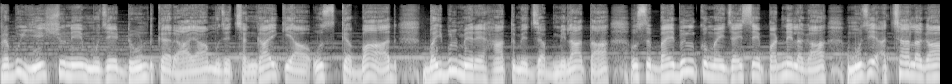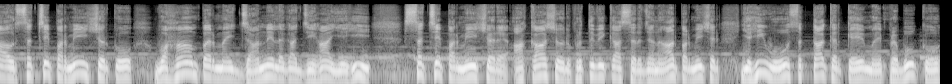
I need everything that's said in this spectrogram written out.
प्रभु यीशु ने मुझे ढूंढ कर आया, मुझे चंगाई किया। उसके बाद बाइबल मेरे हाथ में जब मिला था, उस बाइबल को मैं जैसे पढ़ने लगा, मुझे अच्छा लगा और सच्चे परमेश्वर को वहाँ पर मैं जानने लगा, जी हाँ यही सच्चे परमेश्वर है। आकाश और पृथ्वी का सृजनहार परमेश्वर यही वो सकता करके मैं प्रभु को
